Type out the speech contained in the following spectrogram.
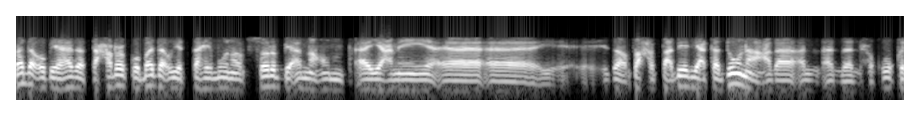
بدأوا بهذا التحرك وبدأوا يتهمون الصرب بأنهم يعني إذا صح التعبير يعتدون على الحقوق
